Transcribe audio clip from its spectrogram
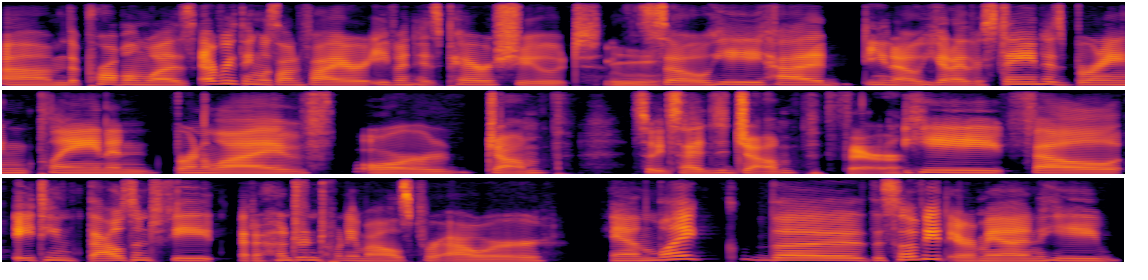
Um, the problem was everything was on fire, even his parachute. Ooh. So he had, you know, he could either stay in his burning plane and burn alive or jump. So he decided to jump. Fair. He fell 18,000 feet at 120 miles per hour. And like the the Soviet airman, he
